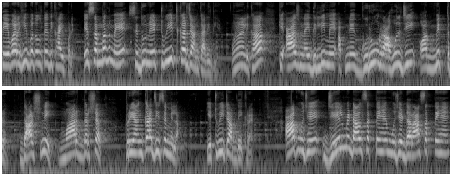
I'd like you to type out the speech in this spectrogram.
तेवर ही बदलते दिखाई पड़े। इस संबंध में सिद्धू ने ट्वीट कर जानकारी दी उन्होंने लिखा कि आज नई दिल्ली में अपने गुरु राहुल जी और मित्र, दार्शनिक, मार्गदर्शक प्रियंका जी से मिला। ये ट्वीट आप देख रहे हैं। आप मुझे जेल में डाल सकते हैं, मुझे डरा सकते हैं,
